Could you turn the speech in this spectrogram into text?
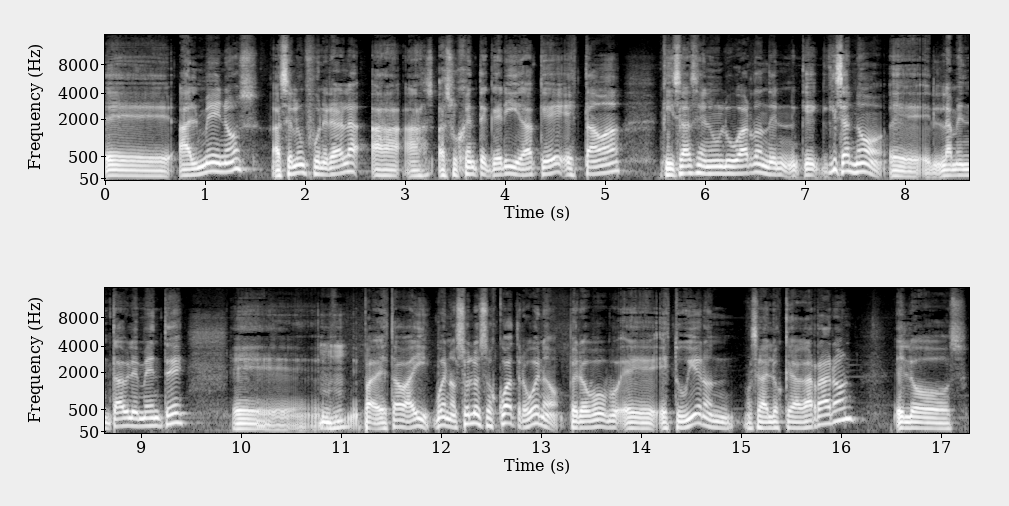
eh, al menos hacerle un funeral a, a- a su gente querida que estaba quizás en un lugar donde, que, quizás no, eh, lamentablemente eh, estaba ahí. Bueno, solo esos cuatro, bueno, pero eh, estuvieron, o sea, los que agarraron, eh, los...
